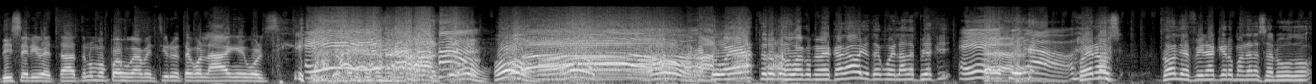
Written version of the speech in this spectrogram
Dice Libertad, tú no me puedes jugar mentira, yo tengo la A en el bolsillo. ¡Eh! ¡Oh! ¡Oh! Para que tú veas, tú no puedes jugar conmigo de cagado, yo tengo el de pie aquí. ¡Eh! Cuidado. Bueno, Gordy, al final quiero mandarle saludos.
